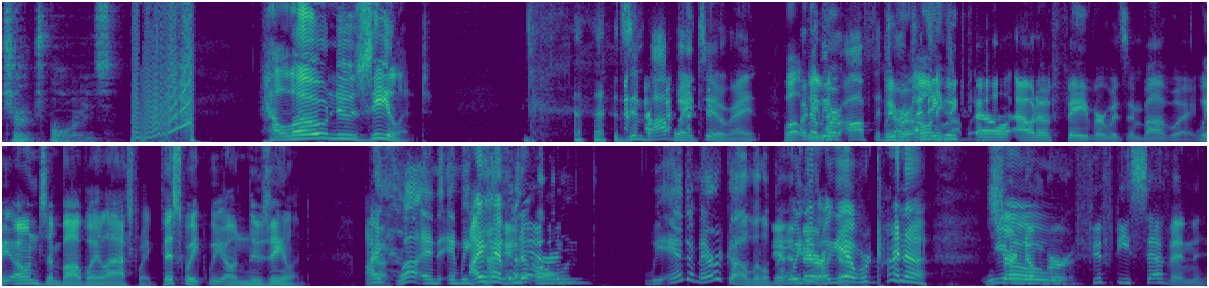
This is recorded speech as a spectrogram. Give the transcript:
church boys. Hello, New Zealand. Zimbabwe too, right? Well, Oh no, we, we, were, were off the we were. I owning- think we fell out of favor with Zimbabwe. we owned Zimbabwe last week. This week we own New Zealand. Yes. Well, and and we I have no- own we and America a little bit. And I we do. Oh, yeah, we're kind of. We so, are number 57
